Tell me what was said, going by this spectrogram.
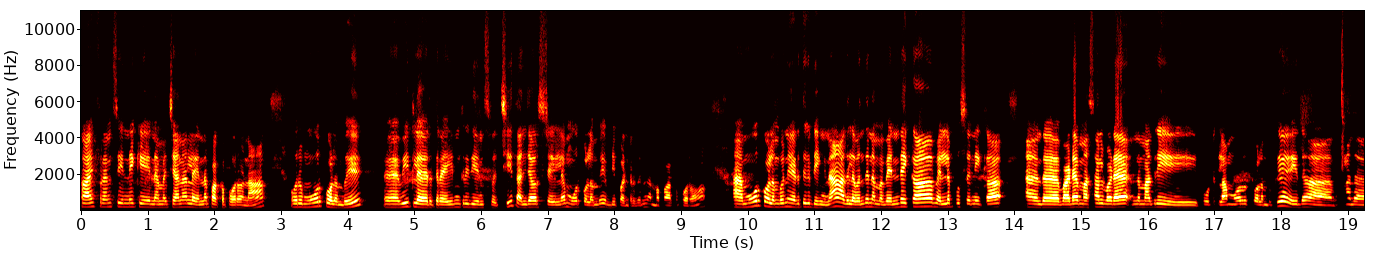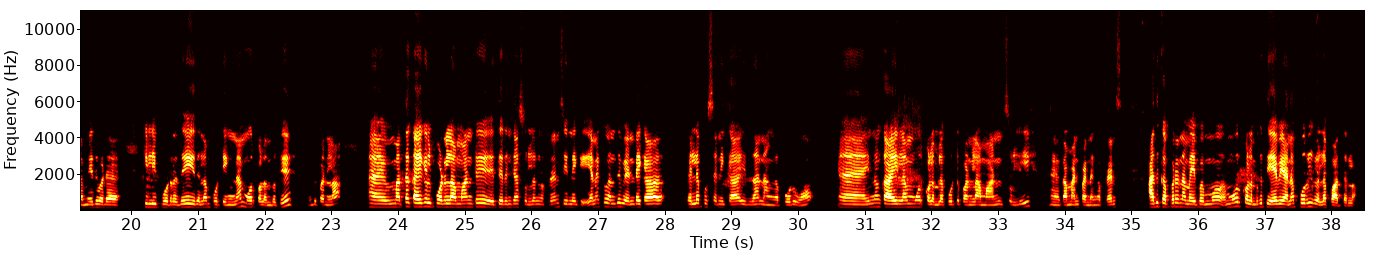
Hi friends இன்னைக்கு நம்ம சேனலில் என்ன பார்க்க போகிறோன்னா ஒரு மோர் குழம்பு வீட்டில் இருக்கிற இன்க்ரீடியன்ஸ் வச்சு தஞ்சாவூர் ஸ்டைலில் மோர் குழம்பு எப்படி பண்ணுறதுன்னு நம்ம பார்க்க போகிறோம் மோர் குழம்புன்னு எடுத்துக்கிட்டிங்கன்னா அதில் வந்து நம்ம வெண்டைக்காய் வெள்ளை பூசணிக்காய் அந்த வடை மசால் வடை இந்த மாதிரி போட்டுக்கலாம். மோர் குழம்புக்கு இதான் அந்த மெதுவடை கிள்ளி போடுறது இதெல்லாம் போட்டிங்கன்னா மோர் குழம்புக்கு இது பண்ணலாம். மற்ற காய்கள் போடலாமான்ட்டு தெரிஞ்சால் சொல்லுங்கள் ஃப்ரெண்ட்ஸ் இன்னைக்கு எனக்கு வந்து வெண்டைக்காய் வெள்ளை பூசணிக்காய் இதுதான் நாங்கள் போடுவோம். இன்னும் காயெல்லாம் மோர் குழம்புல போட்டு பண்ணலாமான்னு சொல்லி கமெண்ட் பண்ணுங்க ஃப்ரெண்ட்ஸ் அதுக்கப்புறம் நம்ம இப்போ மோ மோர் குழம்புக்கு தேவையான பொருள்களை பார்த்துடலாம்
